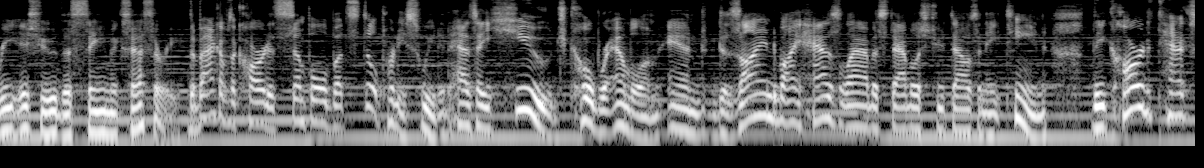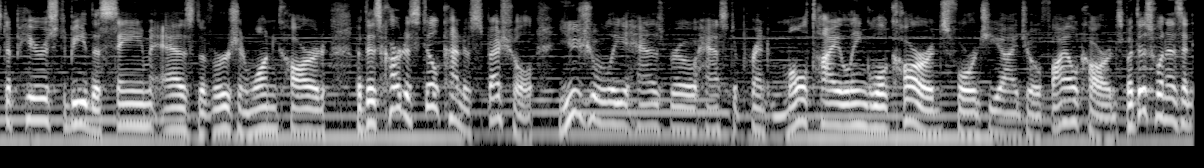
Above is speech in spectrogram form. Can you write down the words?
reissue the same accessory. The back of the card is simple, but still pretty sweet. It has a huge Cobra emblem, and designed by HasLab, established 2018, the card text appears to be the same as the version 1 card, but this card is still kind of special. Usually Hasbro has to print multilingual cards for G.I. Joe file cards, but this one is an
